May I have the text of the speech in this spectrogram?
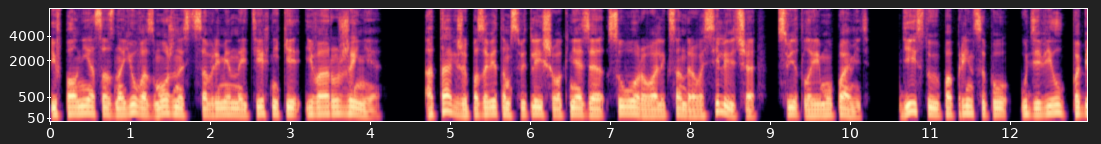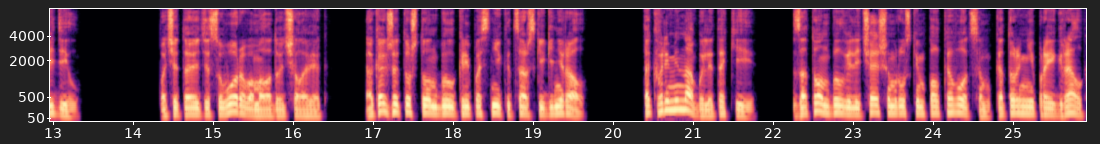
и вполне осознаю возможность современной техники и вооружения а также по заветам светлейшего князя Суворова Александра Васильевича, светлая ему память, действую по принципу «удивил, победил». Почитаете Суворова, молодой человек? А как же то, что он был крепостник и царский генерал? Так времена были такие. Зато он был величайшим русским полководцем, который не проиграл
